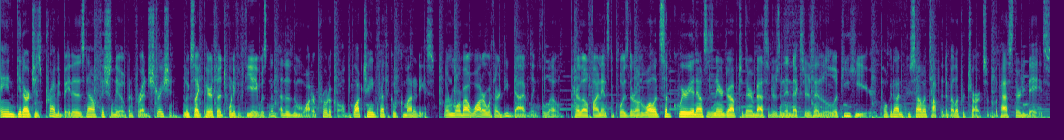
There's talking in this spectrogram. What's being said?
And GitArch's private beta is now officially open for registration. It looks like Parathread 2058 was none other than Watr Protocol, the blockchain for ethical commodities. Learn more about Watr with our deep dive link below. Parallel Finance deploys their own wallet. Subquery announces an airdrop to their ambassadors and indexers. And looky here, Polkadot and Kusama top the developer charts over the past 30 days.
